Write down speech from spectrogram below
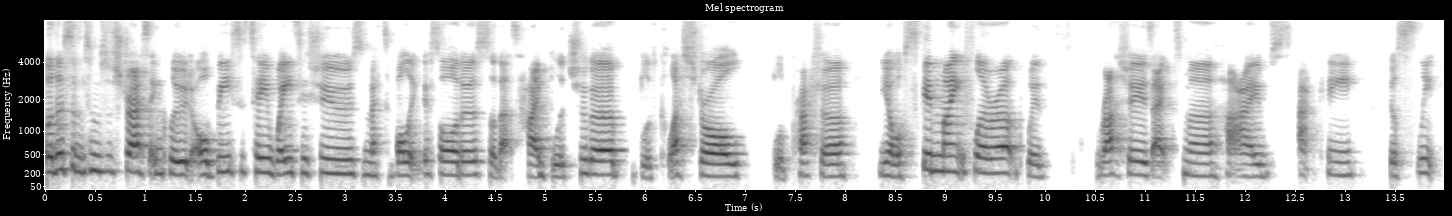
Other symptoms of stress include obesity, weight issues, metabolic disorders. So that's high blood sugar, blood cholesterol, blood pressure. Your skin might flare up with rashes, eczema, hives, acne. Your sleep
